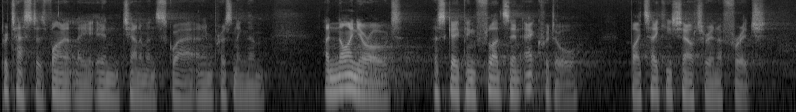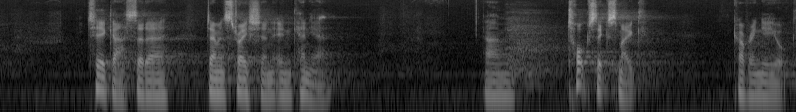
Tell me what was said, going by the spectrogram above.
protesters violently in Tiananmen Square and imprisoning them. A nine year old escaping floods in Ecuador by taking shelter in a fridge tear gas at a demonstration in Kenya, um, toxic smoke covering New York.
